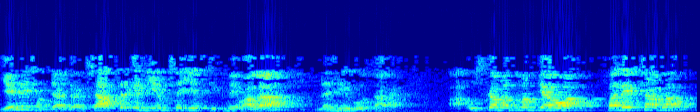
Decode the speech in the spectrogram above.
ये नहीं समझाया जाएगा। शास्त्र के नियम से ये सीखने वाला नहीं होता है। उसका मतलब क्या हुआ? फलेच्छा भाव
